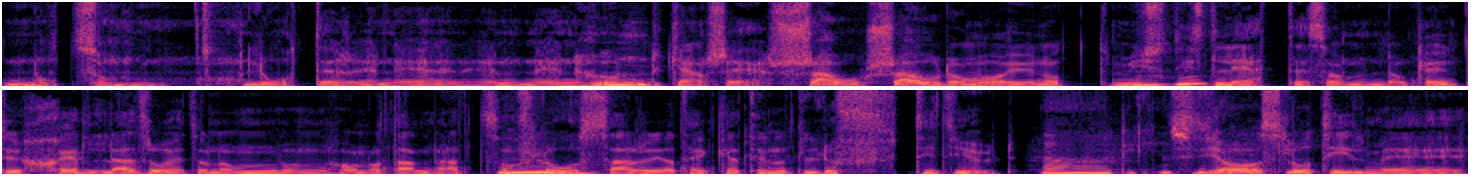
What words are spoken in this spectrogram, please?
något som låter en, en, en, hund kanske. Chow chow, de har ju något mystiskt Mhm. läte som de kan ju inte skälla tror jag, utan de, de har något annat som Mm. flåsar. Jag tänker att det är något luftigt ljud. ja, det kanske Jag slår till med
